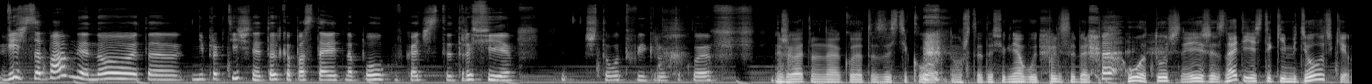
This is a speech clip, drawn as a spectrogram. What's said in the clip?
вещь забавная, но это непрактичная, только поставить на полку в качестве трофея. Что вот выиграл такое. Желательно куда-то за стекло, потому что эта фигня будет пыль собирать. О, точно, есть же, знаете, есть такие метелочки,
